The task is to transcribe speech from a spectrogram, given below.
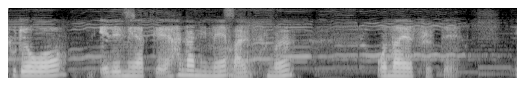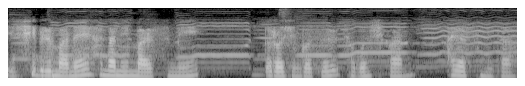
두려워 예레미야께 하나님의 말씀을 원하였을 때 10일 만에 하나님 말씀이 떨어진 것을 저번 시간 하였습니다.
